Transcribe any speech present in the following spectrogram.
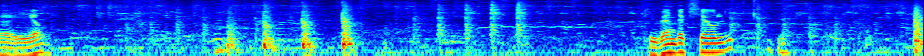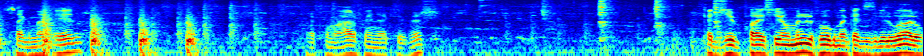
ها هي. كيبان داكشي ولي ساقمة ال راكم عارفينها كيفاش كتجيب بريسيون من الفوق ما كتزقل والو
